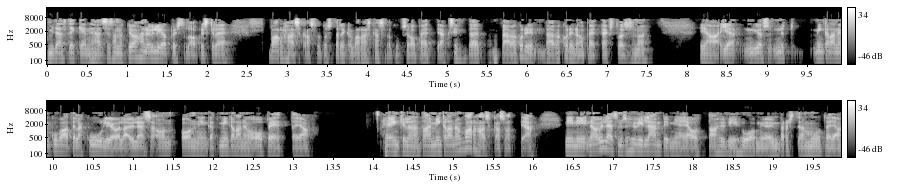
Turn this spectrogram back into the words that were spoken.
mitä se tekee, niin se sanoo, että joo, hän yliopistolla opiskelee varhaiskasvatusta, eli varhaiskasvatuksen opettajaksi, tai päiväkodin, päiväkodin opettajaksi toisin sanoen. Ja, ja jos nyt, minkälainen kuva teillä kuulijoilla yleensä on, on niin, että minkälainen on opettaja henkilönä tai minkälainen on varhaiskasvattaja, niin, niin ne on yleensä hyvin lämpimiä ja ottaa hyvin huomioon ympäristöä ja muuta. Ja,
